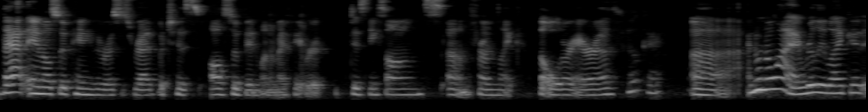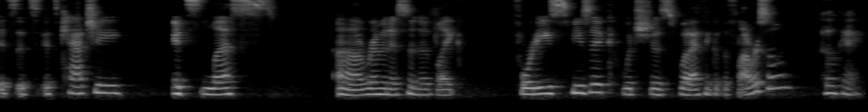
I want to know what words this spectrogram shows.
That and also Painting the Roses Red, which has also been one of my favorite Disney songs um, from like the older era. Okay. Uh, I don't know why. I really like it. It's it's it's catchy. It's less uh, reminiscent of like 40s music, which is what I think of the Flower Song. Okay.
